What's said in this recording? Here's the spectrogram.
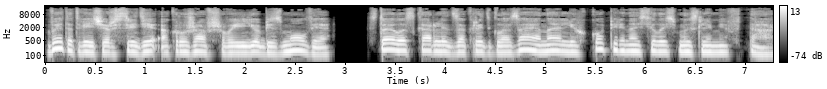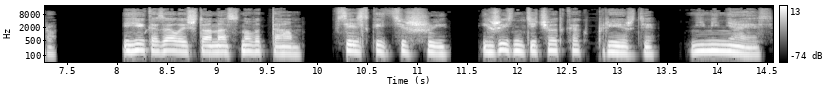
В этот вечер среди окружавшего ее безмолвия стоило Скарлетт закрыть глаза, и она легко переносилась мыслями в Тару. И ей казалось, что она снова там, в сельской тиши, и жизнь течет как прежде, не меняясь.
